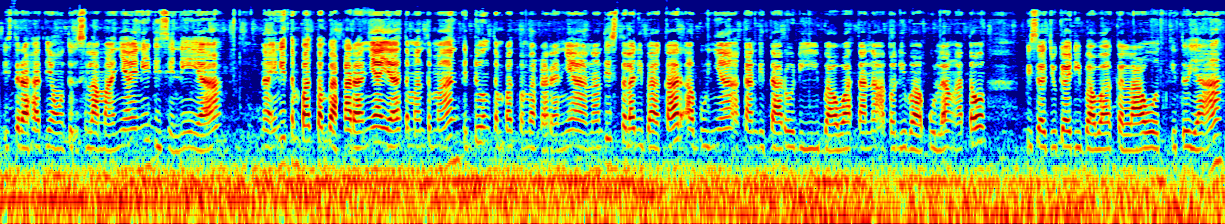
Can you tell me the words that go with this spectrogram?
Istirahat yang untuk selamanya ini di sini ya. Nah ini tempat pembakarannya ya teman-teman Gedung tempat pembakarannya Nanti setelah dibakar abunya akan ditaruh di bawah tanah atau dibawa pulang Atau bisa juga dibawa ke laut gitu ya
